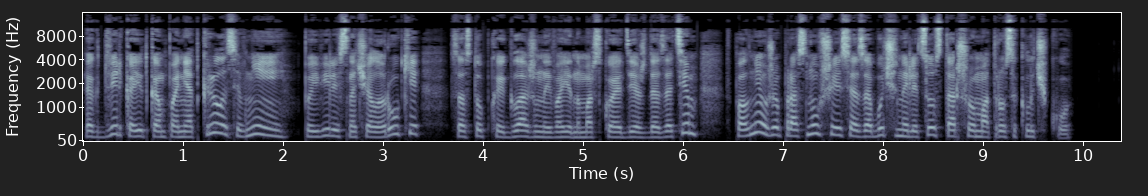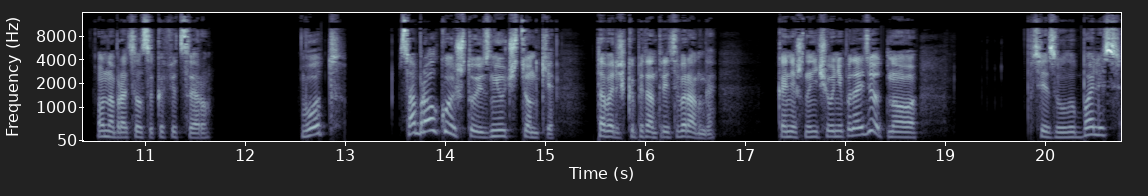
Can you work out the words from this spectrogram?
как дверь кают-компании открылась, и в ней появились сначала руки со стопкой глаженной военно-морской одежды, а затем вполне уже проснувшееся озабоченное лицо старшего матроса Клычко. Он обратился к офицеру. «Вот, собрал кое-что из неучтенки, товарищ капитан третьего ранга». Конечно, ничего не подойдет, но...» Все заулыбались,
